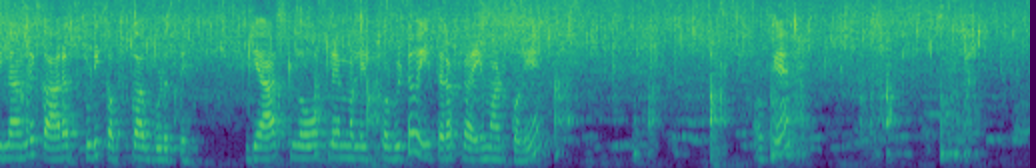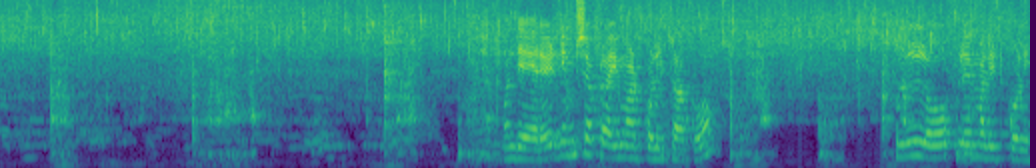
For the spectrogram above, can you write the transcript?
ಇಲ್ಲಾಂದರೆ ಖಾರದ ಪುಡಿ ಕಪ್ಪಾಗ್ಬಿಡುತ್ತೆ. ಗ್ಯಾಸ್ ಲೋ ಫ್ಲೇಮಲ್ಲಿ ಇಟ್ಕೊಬಿಟ್ಟು ಈ ಥರ ಫ್ರೈ ಮಾಡ್ಕೊಳ್ಳಿ. ಓಕೆ? ಒಂದು ಎರಡು ನಿಮಿಷ ಫ್ರೈ ಮಾಡ್ಕೊಳ್ಳಿ ಸಾಕು. ಫುಲ್ ಲೋ ಫ್ಲೇಮಲ್ಲಿ ಇಟ್ಕೊಳ್ಳಿ.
